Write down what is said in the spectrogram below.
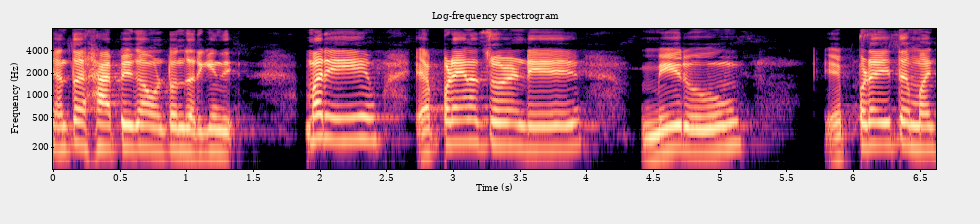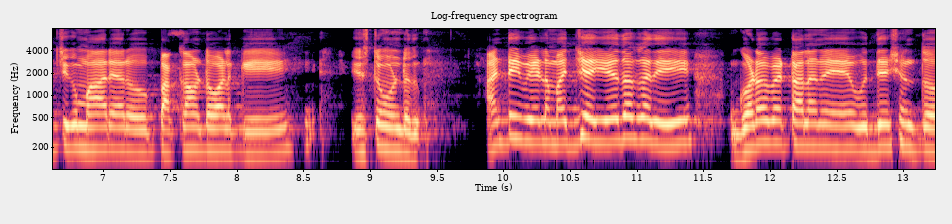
ఎంతో హ్యాపీగా ఉండటం జరిగింది. మరి ఎప్పుడైనా చూడండి మీరు ఎప్పుడైతే మంచిగా మారారో పక్క ఉంటే వాళ్ళకి ఇష్టం ఉండదు. అంటే వీళ్ళ మధ్య ఏదో ఒకది గొడవ పెట్టాలనే ఉద్దేశంతో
